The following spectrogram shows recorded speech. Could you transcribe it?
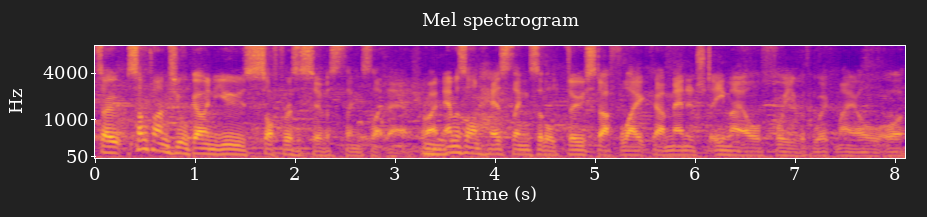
So sometimes you'll go and use software as a service, things like that, right? Amazon has things that'll do stuff like uh, managed email for you with Workmail, or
